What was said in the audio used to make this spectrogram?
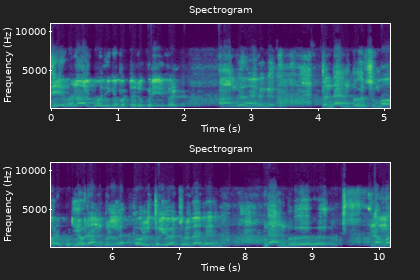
தேவனால் போதிக்கப்பட்டிருக்கிறீர்கள். அங்கதான் இருக்கு. இப்ப இந்த அன்பு சும்மா வரக்கூடிய ஒரு அன்பு இல்ல. பவுல் தெளிவா சொல்றாரு. இந்த அன்பு நம்ம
